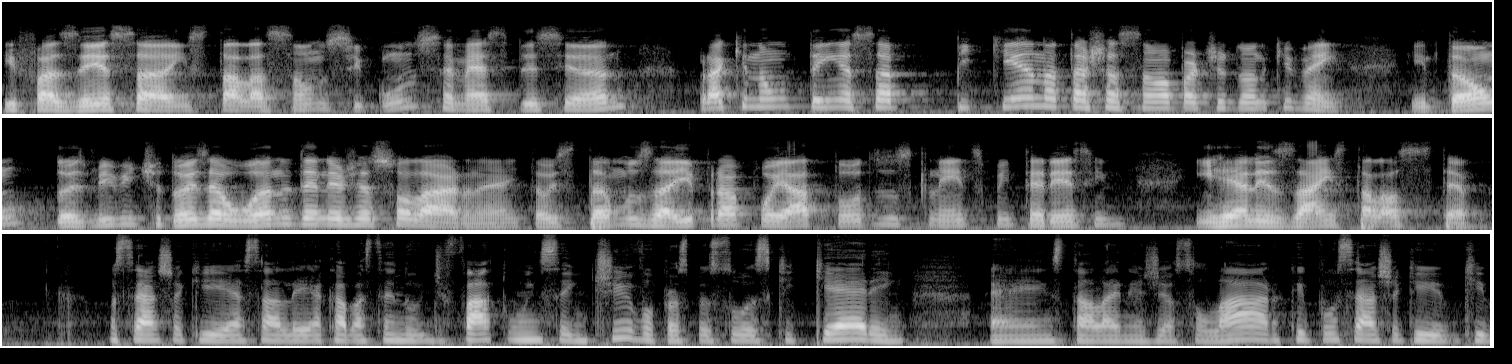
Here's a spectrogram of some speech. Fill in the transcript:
e fazer essa instalação no segundo semestre desse ano, para que não tenha essa pequena taxação a partir do ano que vem. Então, 2022 é o ano da energia solar, né? Então estamos aí para apoiar todos os clientes com interesse em, em realizar e instalar o sistema. Você acha que essa lei acaba sendo de fato um incentivo para as pessoas que querem é, instalar energia solar? O que você acha que, que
